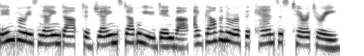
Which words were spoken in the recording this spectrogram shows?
Denver is named after James W. Denver, a governor of the Kansas Territory.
